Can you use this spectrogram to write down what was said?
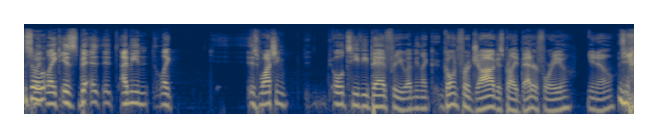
So, but like, is it, I mean, like, is watching old TV bad for you? I mean, like, going for a jog is probably better for you. You know, yeah,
